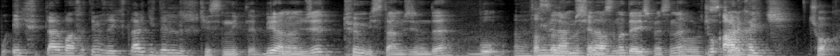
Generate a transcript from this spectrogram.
bu eksikler bahsettiğimiz eksikler giderilir. Kesinlikle. Bir an önce tüm istemcinin de bu Evet, tasarım şemasında lazım. değişmesini Doğru. Çok istiyorum. arkaik. Çok.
